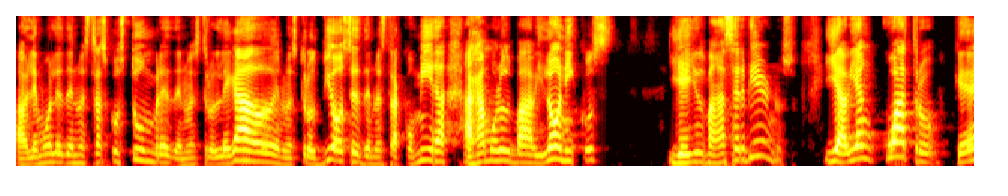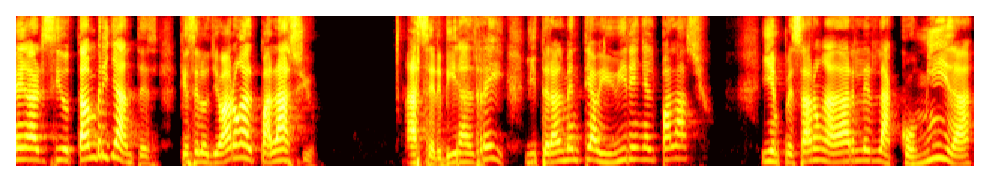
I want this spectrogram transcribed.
hablemosles de nuestras costumbres, de nuestro legado, de nuestros dioses, de nuestra comida, hagámoslos babilónicos y ellos van a servirnos. Y habían cuatro que deben haber sido tan brillantes que se los llevaron al palacio a servir al rey, literalmente a vivir en el palacio. Y empezaron a darles la comida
